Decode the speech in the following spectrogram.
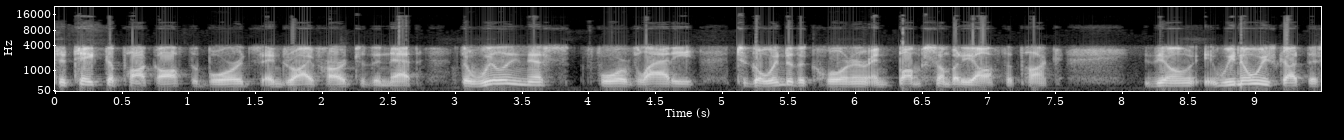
to take the puck off the boards and drive hard to the net, the willingness for Vladdy to go into the corner and bump somebody off the puck. You know, we know he's got the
